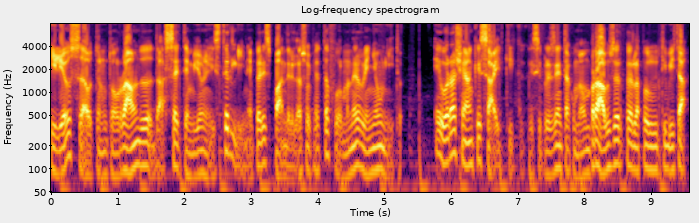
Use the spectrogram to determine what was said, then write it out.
Helios ha ottenuto un round da 7 milioni di sterline per espandere la sua piattaforma nel Regno Unito. E ora c'è anche Sidekick, che si presenta come un browser per la produttività.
